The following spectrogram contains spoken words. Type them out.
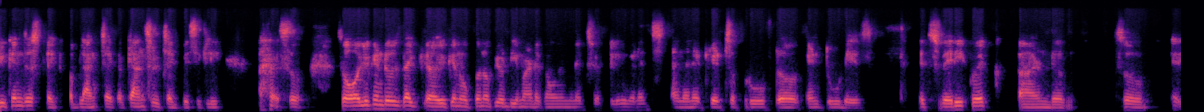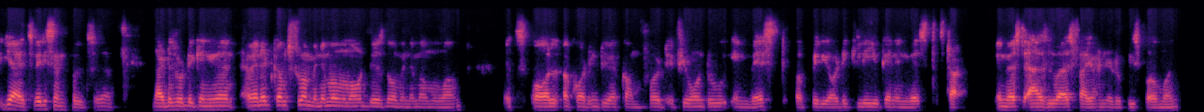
you can just like a blank check a cancel check basically so so all you can do is like uh, you can open up your demat account in the next 15 minutes and then it gets approved uh, in two days. It's very quick and um, so yeah it's very simple. So that is what you can use when it comes to a minimum amount there's no minimum amount. It's all according to your comfort. If you want to invest uh, periodically you can invest start invest as low as 500 rupees per month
